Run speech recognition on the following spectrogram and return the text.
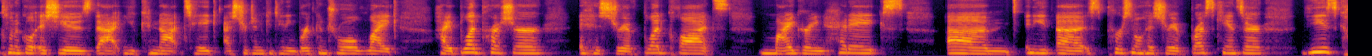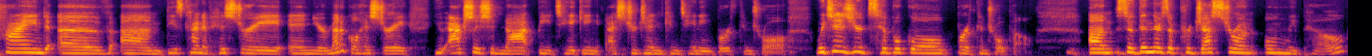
clinical issues that you cannot take estrogen containing birth control, like high blood pressure, a history of blood clots, migraine headaches, um, any uh, personal history of breast cancer, these kind of um, these kind of history in your medical history, you actually should not be taking estrogen containing birth control, which is your typical birth control pill. Um, so then there's a progesterone only pill,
